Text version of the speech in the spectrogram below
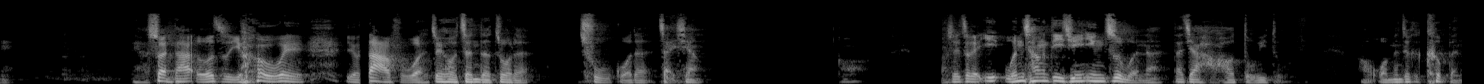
呢，算他儿子以后会有大福啊，最后真的做了楚国的宰相。所以这个一文昌帝君应字文呢，大家好好读一读。哦，我们这个课本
